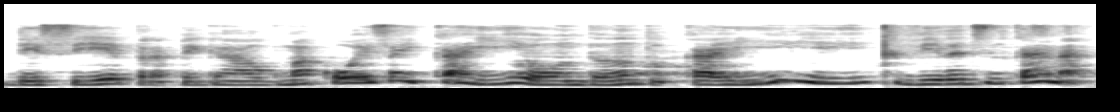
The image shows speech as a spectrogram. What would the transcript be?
descer para pegar alguma coisa e cair, ou andando, cair e vir a desencarnar.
